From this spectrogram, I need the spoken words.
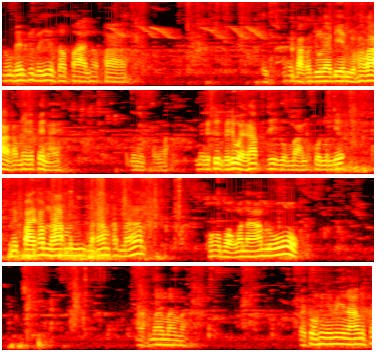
น้องเบนขึ้นไปเยี่ยมสาวปานครับพาไอ้บักก็ดูแลเบีเอ็มอยู่ข้างล่างครับไม่ได้ไปไหนไม่ได้ขึ้นไปด้วยนะครับ ที่โรงพยาบาลคนมันเยอะ ไม่ไปครับน้ำมันน้ำครับน้ำพ่อบอกว่าน้ำลูก มามามาไปตรงที่ไม่มีน้ำเลยไป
